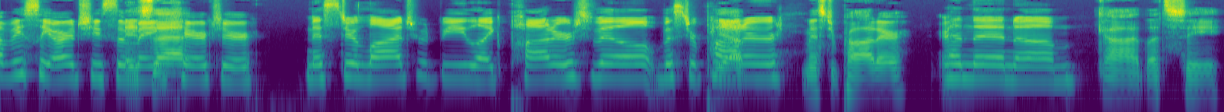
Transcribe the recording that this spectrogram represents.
obviously Archie's the Is main that- character. Mr. Lodge would be like Pottersville, Mr. Potter, Mr. Potter. and then um, God, let's see.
